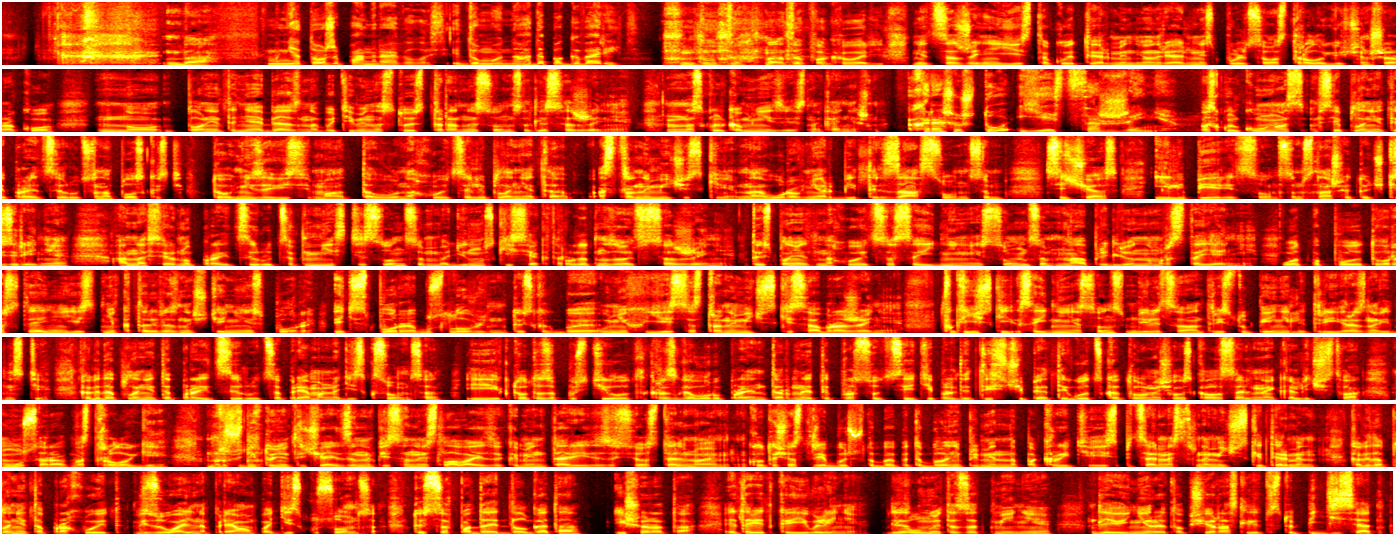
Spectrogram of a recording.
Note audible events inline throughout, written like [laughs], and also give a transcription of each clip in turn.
Да. Мне тоже понравилось. И думаю, надо поговорить. [laughs] Ну да, надо поговорить. Нет, сожжение есть такой термин, и он реально используется в астрологии очень широко, но планета не обязана быть именно с той стороны Солнца для сожжения. Ну, насколько мне известно, конечно. Хорошо, что есть сожжение? Поскольку у нас все планеты проецируются на плоскость, то независимо от того, находится ли планета астрономически на уровне орбиты за Солнцем сейчас или перед Солнцем с нашей точки зрения, она все равно проецируется вместе с Солнцем в один узкий сектор. Вот это называется сожжение. То есть планета находится в соединении с Солнцем на определенном расстоянии. Вот по поводу этого расстояния есть некоторые разночтения и споры. Эти споры обусловлены, то есть как бы у них есть астрономические соображения. Фактически соединение с Солнцем делится на три ступени или три разновидности. Когда планета проецируется прямо на диск Солнца, и кто-то запустил вот к разговору про интернет и про соцсети, про 2005 год, с которого началось колоссальное количество мусора в астрологии, потому что никто не отвечает за написанные слова, и за комментарии, и за все остальное. Кто-то сейчас требует, чтобы чтобы это было непременно покрытие, есть специальный астрономический термин, когда планета проходит визуально прямо по диску Солнца. То есть совпадает долгота и широта. Это редкое явление. Для Луны это затмение, для Венеры это вообще раз лет 150.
